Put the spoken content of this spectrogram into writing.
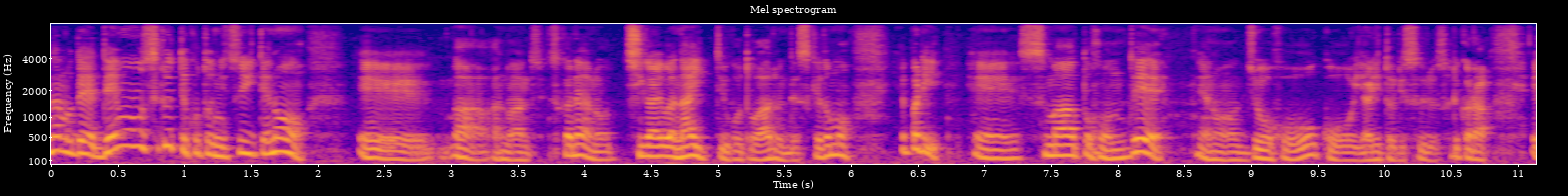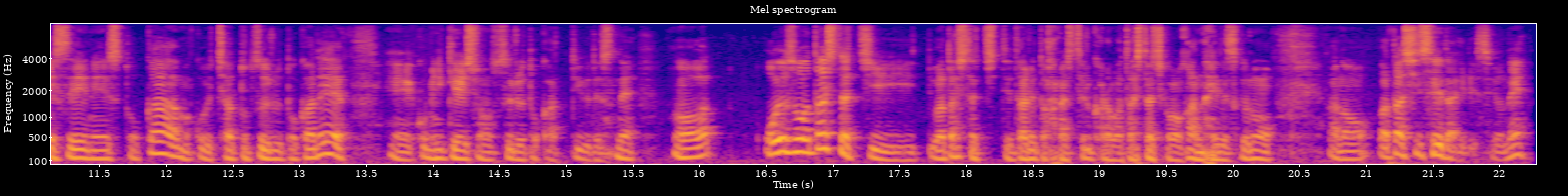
なので電話をするってことについての、えー、まああのなんていうんですかねあの違いはないっていうことはあるんですけどもやっぱり、えー、スマートフォンであの情報をこうやり取りする。それから SNS とか、まあ、こういうチャットツールとかで、えー、コミュニケーションするとかっていうですね、まあおよそ私たち私たちって誰と話してるから私たちか分かんないですけどもあの私世代ですよね。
